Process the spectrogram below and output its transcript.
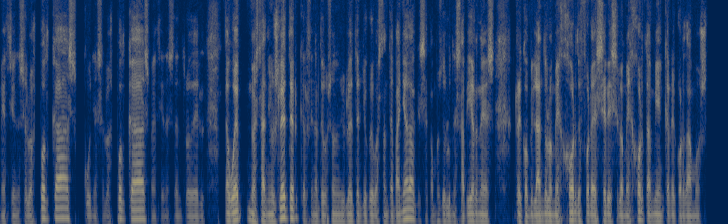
menciones en los podcasts, cuñas en los podcasts, menciones dentro de la web, nuestra newsletter, que al final tenemos una newsletter yo creo bastante apañada, que sacamos de lunes a viernes recopilando lo mejor de fuera de series y lo mejor también que recordamos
